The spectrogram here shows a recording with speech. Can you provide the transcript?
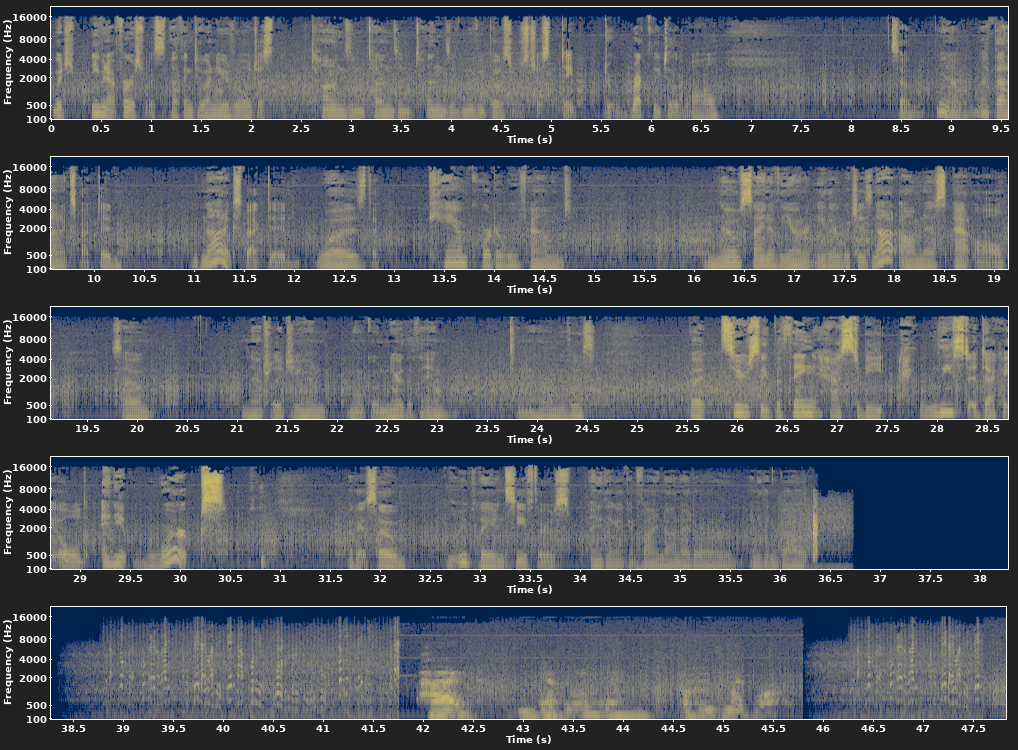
which, even at first, was nothing too unusual, just tons and tons and tons of movie posters just taped directly to the wall. So, you know, not that unexpected not expected was the camcorder we found. No sign of the owner either, which is not ominous at all. So, naturally, Jihoon won't go near the thing. Too many horror movies. But seriously, the thing has to be at least a decade old, and it works. okay, so let me play it and see if there's anything I can find on it or anything about. Hi, I'm Anthony, and welcome to my vlog.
